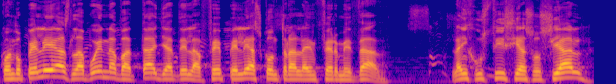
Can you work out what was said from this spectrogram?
Cuando peleas la buena batalla de la fe, peleas contra la enfermedad, la injusticia social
